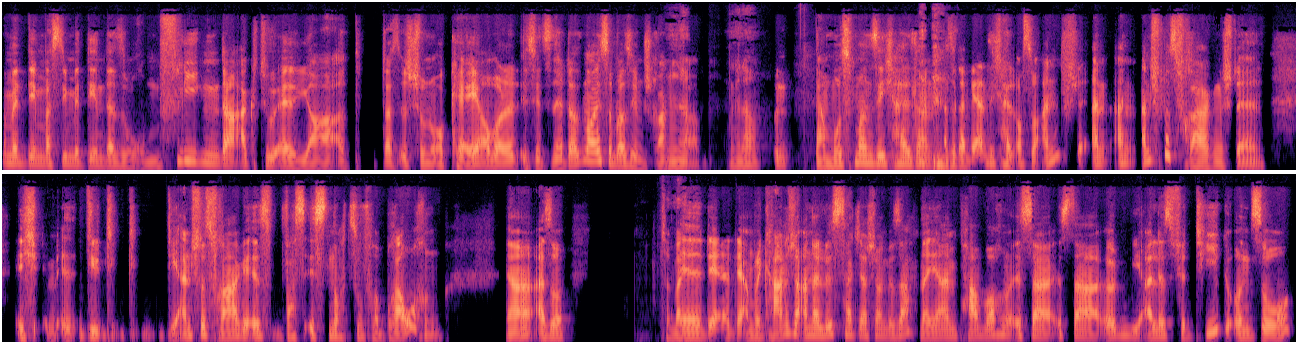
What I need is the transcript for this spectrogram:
mit dem, was die mit dem da so rumfliegen, da aktuell, ja, das ist schon okay, aber das ist jetzt nicht das Neueste, was sie im Schrank Ja, haben. genau. Und da muss man sich halt dann, also da werden sich halt auch so Ansch an, an Anschlussfragen stellen. Ich, äh, die, die, die Anschlussfrage ist, was ist noch zu verbrauchen? Ja, also äh, der, der amerikanische Analyst hat ja schon gesagt, na ja, in ein paar Wochen ist da, ist da irgendwie alles Fatigue und so.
